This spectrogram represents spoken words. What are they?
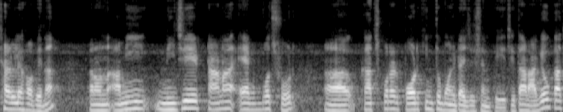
ছাড়লে হবে না। কারণ আমি নিজে টানা এক বছর কাজ করার পর কিন্তু মনিটাইজেশন পেয়েছি। তার আগেও কাজ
